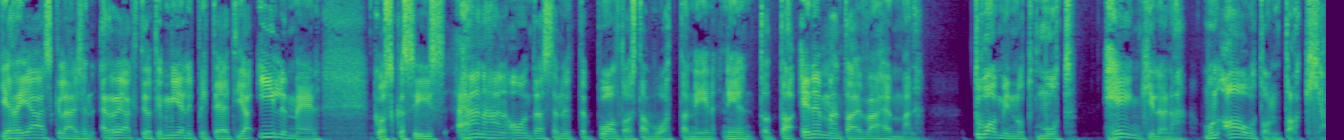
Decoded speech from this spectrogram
Jere Jääskeläisen reaktiot ja mielipiteet ja ilmeen. Koska siis hänhän on tässä nyt puolitoista vuotta niin, niin tota, enemmän tai vähemmän tuominnut mut henkilönä mun auton takia.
